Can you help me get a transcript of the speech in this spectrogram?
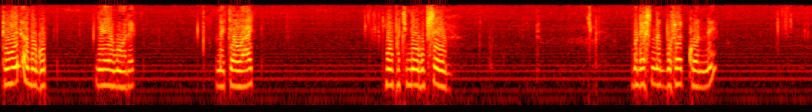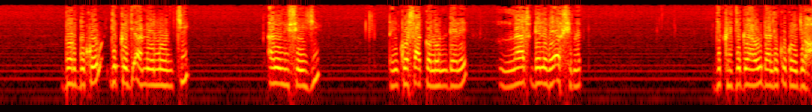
te wéet amagut ñooyamoo rek na ca waaj yóbbu ci néegub sëyam. Mu des nag bu fekkoon ne bor bu ko jëkkër ji amee loon ci alali sëy ji dañ ko sàkkaloon dele laata dele bay agsi nag jëkkër ji gaaw daldi ko koy jox.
